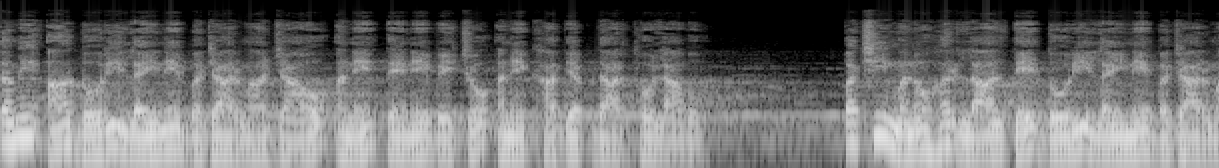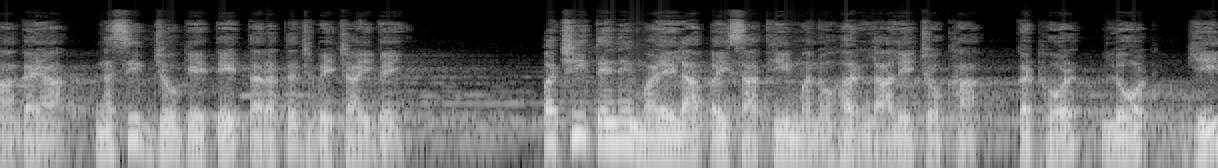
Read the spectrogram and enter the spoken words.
તમે આ દોરી લઈને બજારમાં જાઓ અને તેને વેચો અને ખાદ્ય પદાર્થો લાવો. પછી મનોહર લાલ તે દોરી લઈને બજારમાં ગયા, નસીબ જોગે તે તરત જ વેચાઈ ગઈ. પછી તેને મળેલા પૈસાથી મનોહર લાલે ચોખા, કઠોળ, લોટ, ઘી,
